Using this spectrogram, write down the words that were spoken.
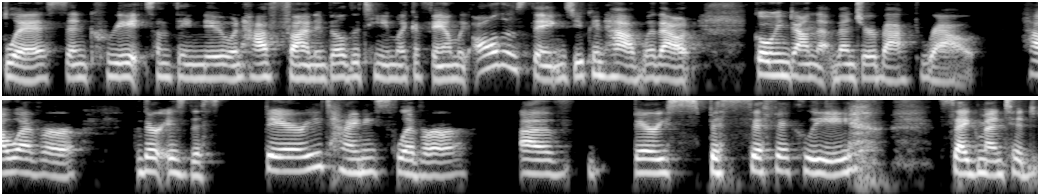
bliss and create something new and have fun and build a team like a family. All those things you can have without going down that venture backed route. However, there is this very tiny sliver of very specifically segmented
